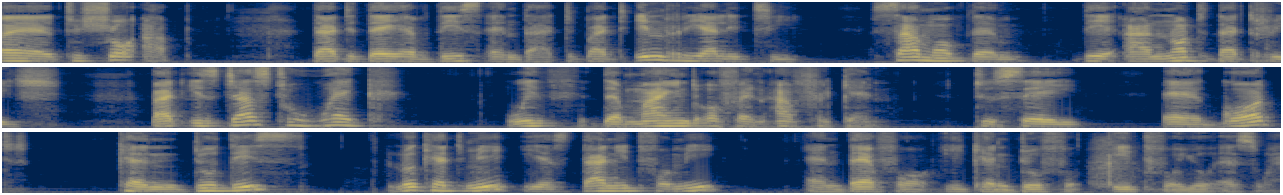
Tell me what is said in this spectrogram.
uh, to show up that they have this and that but in reality some of them they are not that rich but it's just to work with the mind of an African to say, uh, God can do this. Look at me. He has done it for me. And therefore, he can do for it for you as well.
